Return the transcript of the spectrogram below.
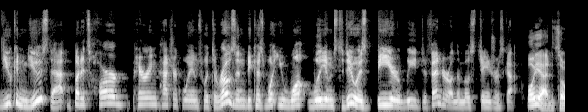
you can use that, but it's hard pairing Patrick Williams with DeRozan because what you want Williams to do is be your lead defender on the most dangerous guy. Well, yeah. So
